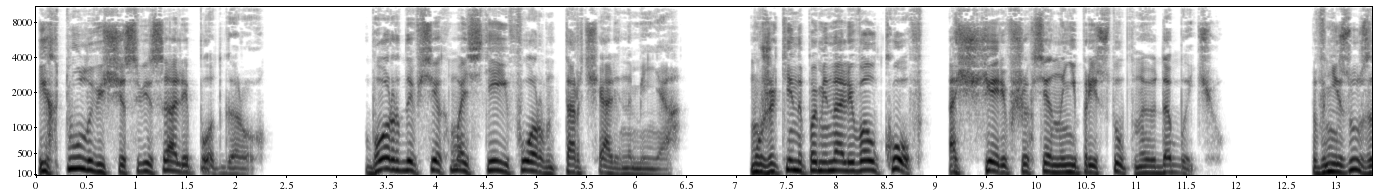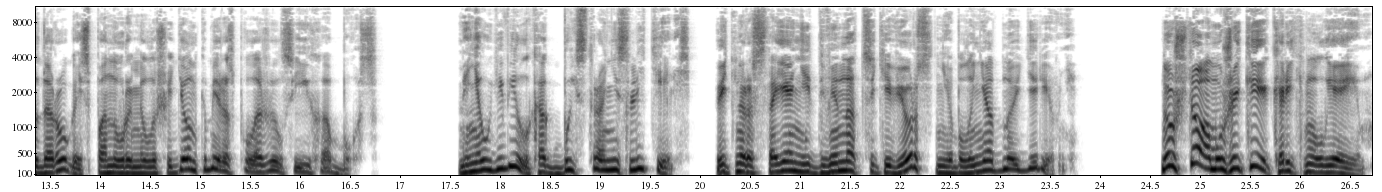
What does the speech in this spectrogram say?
их туловища свисали под гору. Бороды всех мастей и форм торчали на меня. Мужики напоминали волков, ощерившихся на неприступную добычу. Внизу за дорогой с понурыми лошаденками расположился их обоз. Меня удивило, как быстро они слетелись, ведь на расстоянии двенадцати верст не было ни одной деревни. «Ну что, мужики!» — крикнул я им.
